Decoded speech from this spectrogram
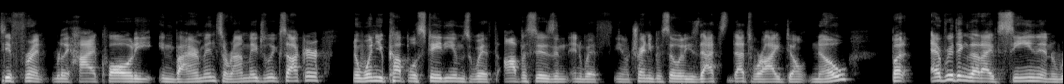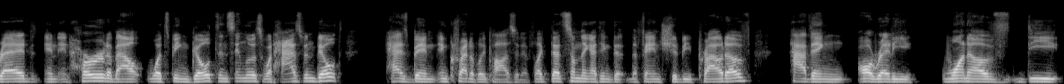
different, really high quality environments around Major League Soccer. And when you couple stadiums with offices and, and with you know training facilities, that's that's where I don't know. But everything that I've seen and read and, and heard about what's being built in St. Louis, what has been built, has been incredibly positive. Like that's something I think that the fans should be proud of, having already one of the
